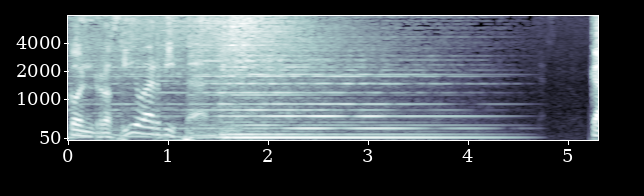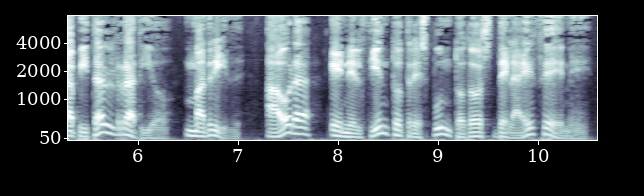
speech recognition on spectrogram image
con Rocío Arbiza. Capital Radio, Madrid, ahora en el 103.2 de la FM.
